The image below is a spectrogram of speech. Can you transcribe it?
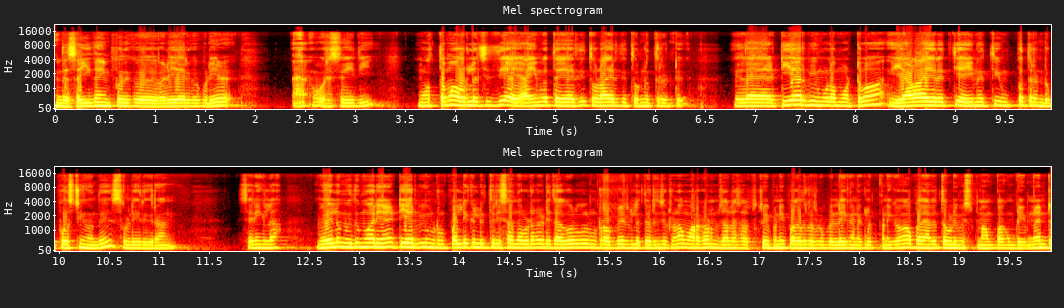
இந்த செய்தி தான் இப்போதைக்கு வெளியாக இருக்கக்கூடிய ஒரு செய்தி. மொத்தமாக ஒரு லட்சத்தி ஐ- ஐம்பத்தையாயிரத்தி தொள்ளாயிரத்தி தொண்ணூற்றி ரெண்டு. இதில் டிஆர்பி மூலம் மட்டும் ஏழாயிரத்தி ஐநூற்றி முப்பத்தி ரெண்டு போஸ்டிங் வந்து சொல்லியிருக்கிறாங்க. சரிங்களா? மேலும் இது மாதிரியான டிஆர்பி மற்றும் பள்ளிக்கல்வித்துறை சார்ந்த உடனடி தகவல்கள் மற்றும் அப்டேட்களை தெரிஞ்சுக்கணும் மறக்காம சேனல் சப்ஸ்கிரைப் பண்ணி பக்கத்தில் இருக்க பெல்லைக்கான கிளிக் பண்ணிக்கோங்க. அப்போ எந்த தகவலையும் மிஸ் பண்ணாமல் பார்க்க முடியும். நன்றி.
